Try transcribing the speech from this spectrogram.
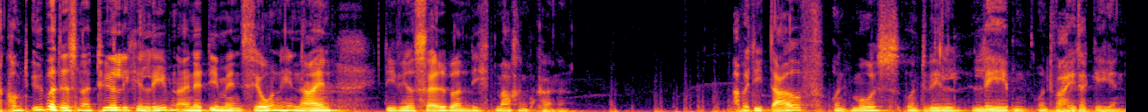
Da kommt über das natürliche Leben eine Dimension hinein, die wir selber nicht machen können. Aber die darf und muss und will leben und weitergehen.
